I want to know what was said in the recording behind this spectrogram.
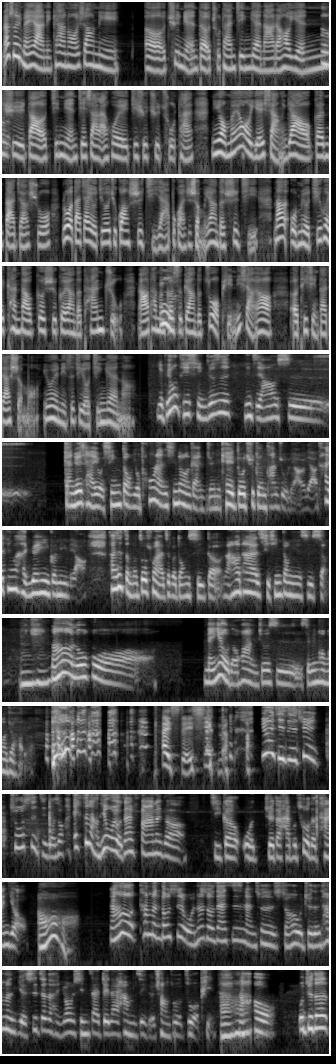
那所以美雅，你看哦，像你。呃，去年的出摊经验啊，然后延续到今年，接下来会继续去出摊。嗯、你有没有也想要跟大家说，如果大家有机会去逛市集呀、啊，不管是什么样的市集，那我们有机会看到各式各样的摊主，然后他们各式各样的作品，嗯、你想要呃提醒大家什么？因为你自己有经验呢、啊，也不用提醒，就是你只要是。感觉起来有心动，有怦然心动的感觉，你可以多去跟摊主聊一聊，他一定会很愿意跟你聊，他是怎么做出来这个东西的，然后他的起心动念是什么。嗯哼，然后如果没有的话，你就是随便逛逛就好了。太随性了，因为其实去出市集的时候，哎，这两天我有在发那个几个我觉得还不错的摊友哦。然后他们都是我那时候在四四南村的时候，我觉得他们也是真的很用心在对待他们自己的创作作品。Uh huh. 然后我觉得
